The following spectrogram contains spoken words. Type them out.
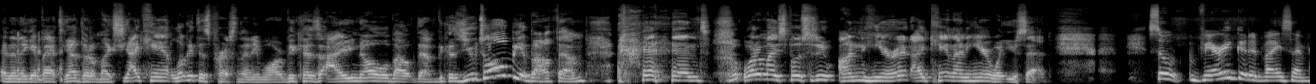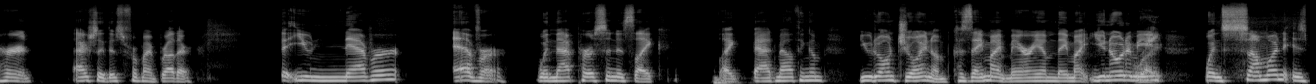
and then they get back together. And I'm like, see, I can't look at this person anymore because I know about them because you told me about them. And what am I supposed to do? Unhear it? I can't unhear what you said. so very good advice I've heard. Actually, this is from my brother that you never ever when that person is like like bad mouthing them, you don't join them because they might marry him. They might, you know what I mean? Right. when someone is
